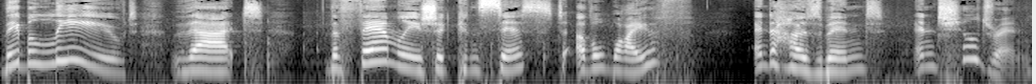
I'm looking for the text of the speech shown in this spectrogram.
They believed that the family should consist of a wife and a husband and children.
